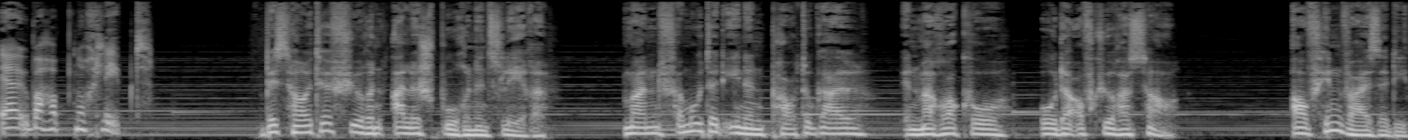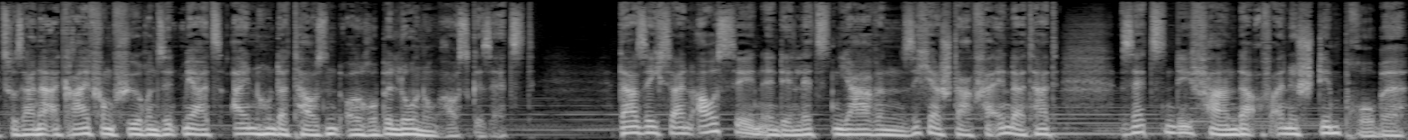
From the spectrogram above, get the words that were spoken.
er überhaupt noch lebt. Bis heute führen alle Spuren ins Leere. Man vermutet ihn in Portugal, in Marokko oder auf Curaçao. Auf Hinweise, die zu seiner Ergreifung führen, sind mehr als 100.000 Euro Belohnung ausgesetzt. Da sich sein Aussehen in den letzten Jahren sicher stark verändert hat, setzen die Fahnder auf eine Stimmprobe,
